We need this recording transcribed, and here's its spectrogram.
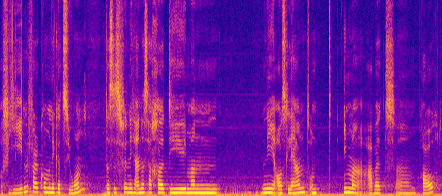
Auf jeden Fall Kommunikation. Das ist, finde ich, eine Sache, die man nie auslernt und immer Arbeit ähm, braucht.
